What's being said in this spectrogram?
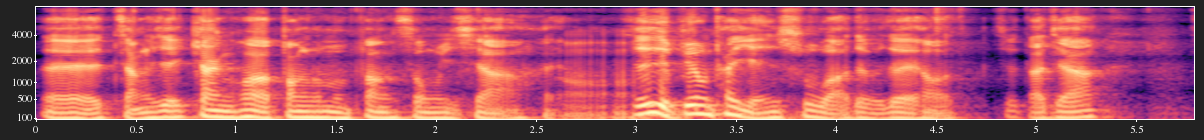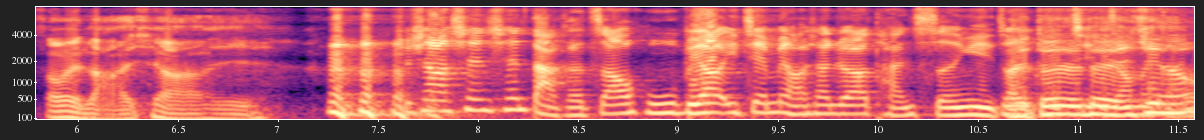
呃讲一些干话，帮他们放松一下。其实也不用太严肃啊，对不对？哈，就大家稍微拉一下而已。就像先先打个招呼，不要一见面好像就要谈生意，这哎，对对对，经常。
